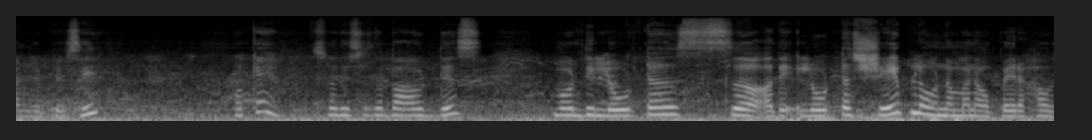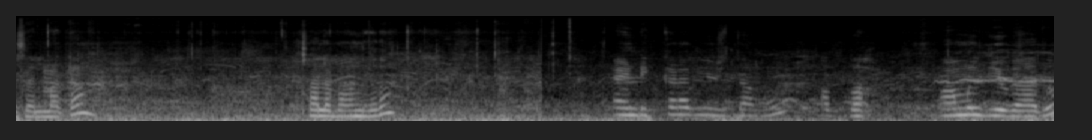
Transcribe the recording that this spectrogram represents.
అని చెప్పేసి. Okay so this is about this about the lotus అదే లోటస్ షేప్లో ఉన్న మన ఒపేరా హౌస్ అనమాట చాలా బాగుంది కదా? అండ్ ఇక్కడ వ్యూ చూద్దాము. అబ్బా! మామూలు వ్యూ కాదు.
